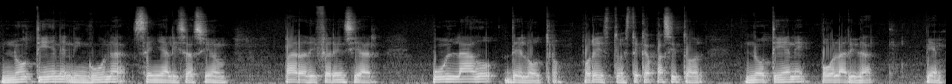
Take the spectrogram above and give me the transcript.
no tiene ninguna señalización para diferenciar un lado del otro. Por esto, este capacitor no tiene polaridad. Bien,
